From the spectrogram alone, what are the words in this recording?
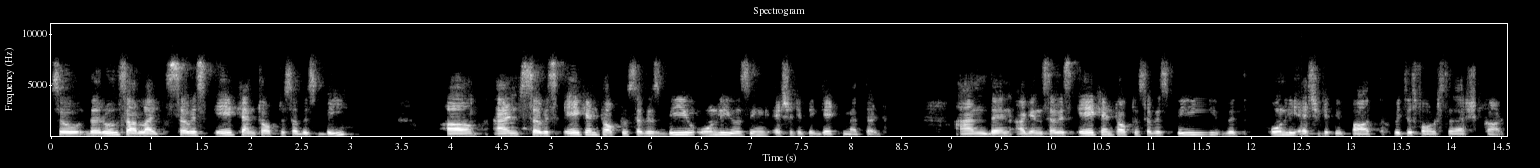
So the rules are like service A can talk to service B, uh, and service A can talk to service B only using HTTP GET method. And then again, service A can talk to service B with only HTTP path, which is forward slash cart.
